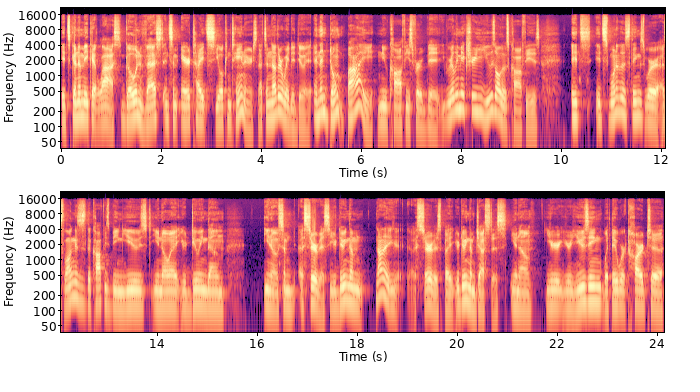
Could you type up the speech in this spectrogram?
it's going to make it last. Go invest in some airtight seal containers. That's another way to do it. And then don't buy new coffees for a bit. Really make sure you use all those coffees. It's it's one of those things where as long as the coffee's being used, you know what, you're doing them, you know, some a service. You're doing them not a, a service, but you're doing them justice, you know. You're you're using what they worked hard to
